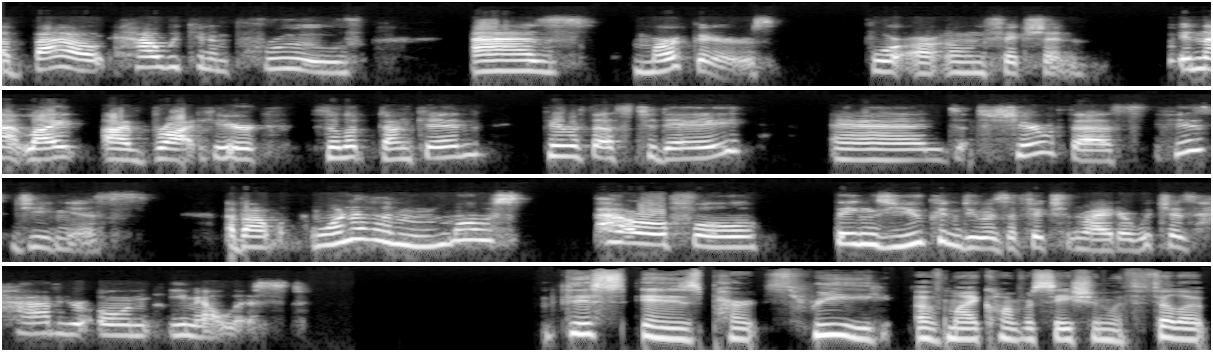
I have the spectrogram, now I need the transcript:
about how we can improve as marketers for our own fiction. In that light, I've brought here Philip Duncan here with us today and to share with us his genius about one of the most powerful things you can do as a fiction writer, which is have your own email list. This is part three of my conversation with Philip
